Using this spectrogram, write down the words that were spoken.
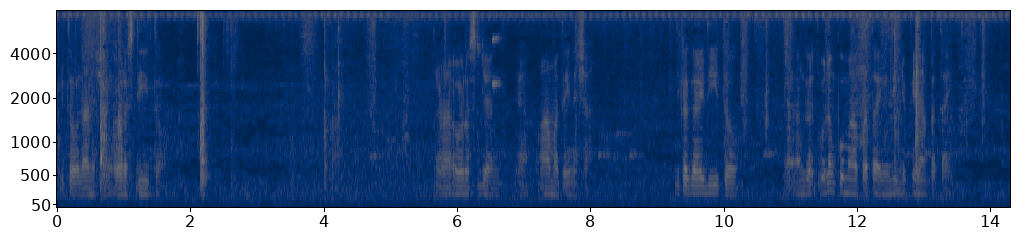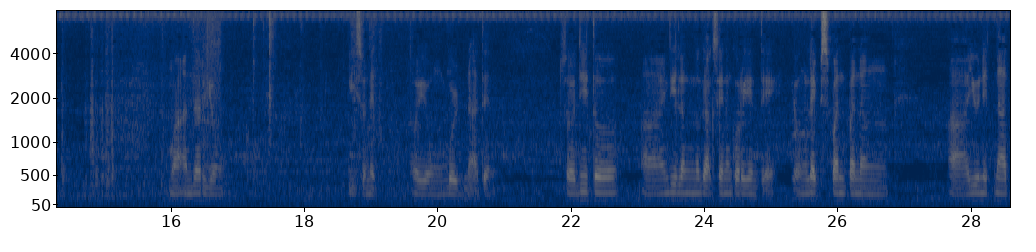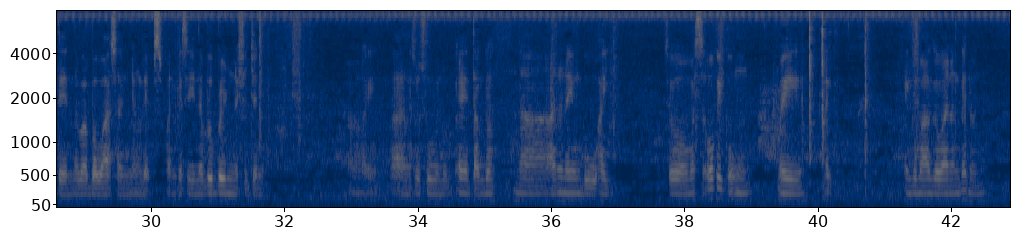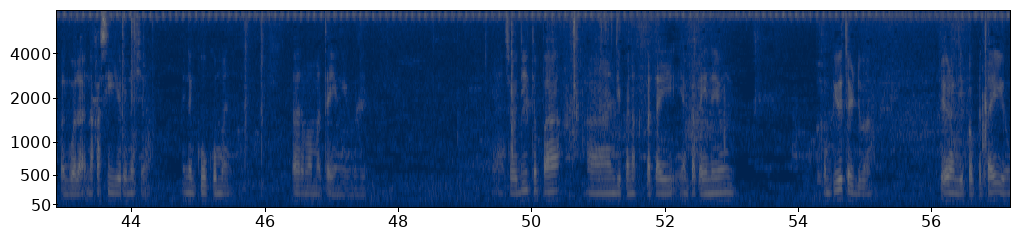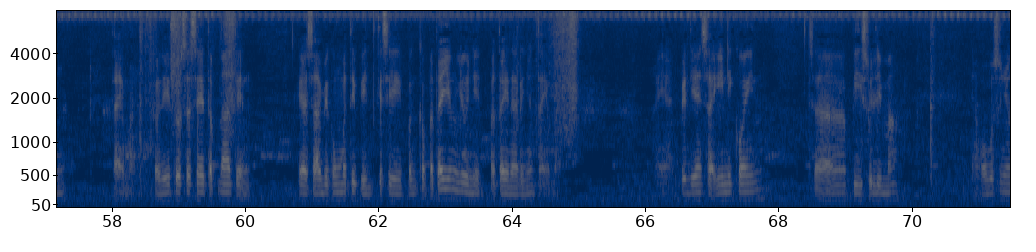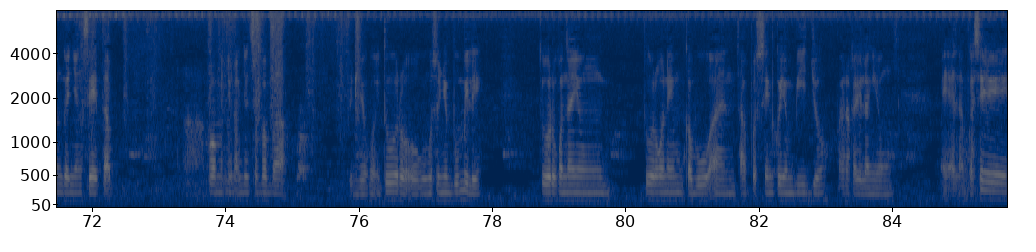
Ito, wala na siyang oras dito. Wala oras dyan. Yan, mamamatay na siya. Hindi kagaya dito. Yan, hanggat walang pumapatay, hindi nyo pinapatay. Maandar yung piso net o yung board natin. So dito, ah, hindi lang nag-aksay ng kuryente, yung lifespan pa ng ah, unit natin, nababawasan yung lifespan kasi nababurn na siya dyan. Okay, parang nasusunog. Ay, tag doon, na ano na yung buhay. So, mas okay kung may, like, may gumagawa ng ganun. Pag wala, nakasiro na siya, may nagkukuman para mamatay yung unit. Yan. So, dito pa, ah, hindi pa nakapatay, yung patay na yung computer, di ba? Pero hindi pa patay yung timer. So, dito sa setup natin, kaya sabi kong matipid kasi pagkapatay yung unit, patay na rin yung timer. Ayan, pwede yan sa Anycoin, sa piso lima. Ayan, kung gusto nyo yung ganyang setup, ah, comment nyo lang dyan sa baba. Pwede nyo kong ituro o kung gusto nyo bumili, turo ko na yung turo ko na yung kabuuan tapos send ko yung video para kayo lang yung may alam. Kasi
